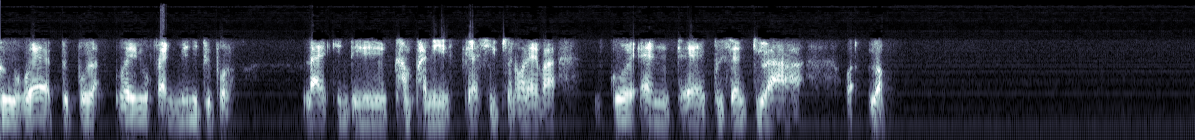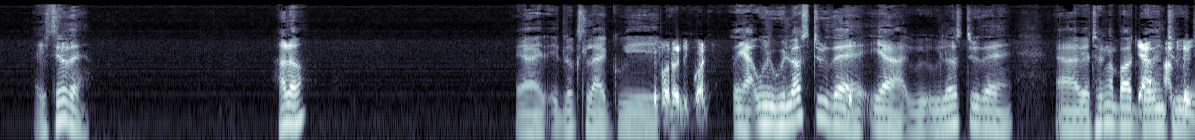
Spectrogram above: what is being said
to where people, where you find many people, like in the companies, dealerships, and whatever. Go and uh, present your your. Are you still there? Hello. Yeah, it, it looks like we You've already got Yeah, we, we lost you there. Yeah, we, we lost you there. Uh, we're talking about Yeah, going I'm to saying-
